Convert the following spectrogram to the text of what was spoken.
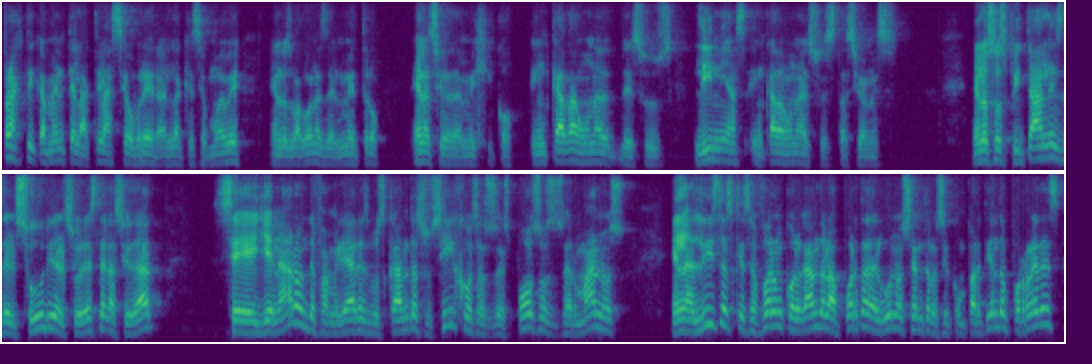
Prácticamente la clase obrera es la que se mueve en los vagones del metro en la Ciudad de México, en cada una de sus líneas, en cada una de sus estaciones. En los hospitales del sur y del sureste de la ciudad se llenaron de familiares buscando a sus hijos, a sus esposos, a sus hermanos, en las listas que se fueron colgando a la puerta de algunos centros y compartiendo por redes,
